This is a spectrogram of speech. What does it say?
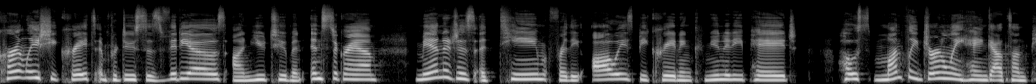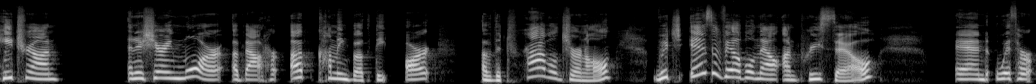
Currently, she creates and produces videos on YouTube and Instagram, manages a team for the Always Be Creating community page, hosts monthly journaling hangouts on Patreon, and is sharing more about her upcoming book, The Art of the Travel Journal, which is available now on pre sale. And with her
